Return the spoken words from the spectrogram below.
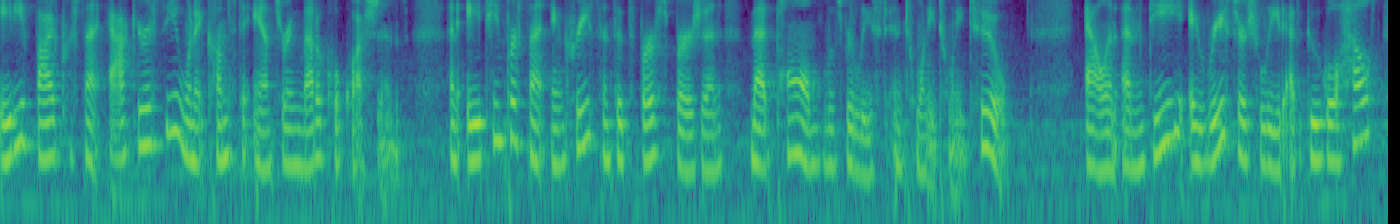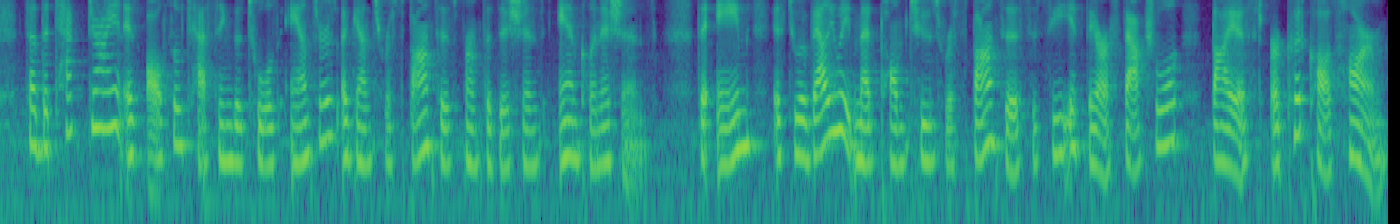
85% accuracy when it comes to answering medical questions, an 18% increase since its first version, MedPalm, was released in 2022. Alan MD, a research lead at Google Health, said the tech giant is also testing the tool's answers against responses from physicians and clinicians. The aim is to evaluate MedPalm 2's responses to see if they are factual, biased, or could cause harm.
